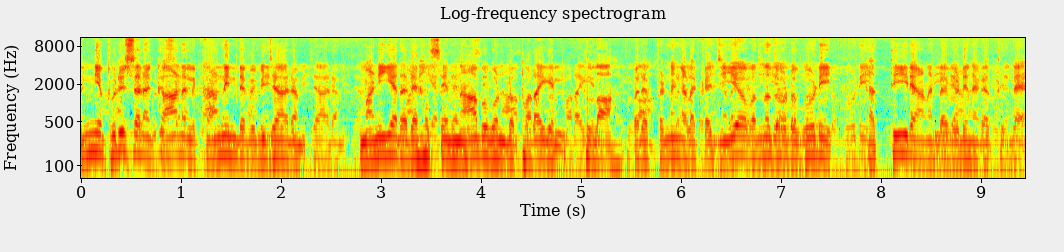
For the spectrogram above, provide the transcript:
അന്യ പുരുഷനെ കാണൽ കണ്ണിന്റെ വ്യഭിചാരം. മണിയറ രഹസ്യം നാവ് കൊണ്ട് പറയൽ ഒരു പെണ്ണുങ്ങളൊക്കെ ജിയോ വന്നതോടുകൂടി കത്തിയിലാണല്ലോ വീടിനകത്ത് അല്ലേ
